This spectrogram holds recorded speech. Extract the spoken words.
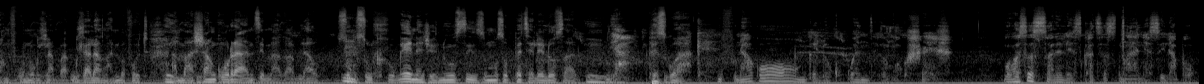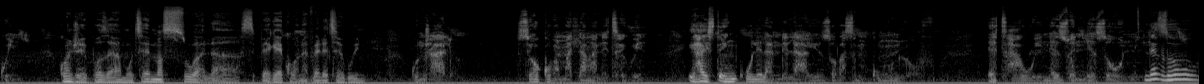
angifuni ukudlala kudlala ngani bafowethu? Amashankuranzi makabi lawo. Sokusuhlukene nje nosizo uma usuphethe lelo saka yeah. Phezukwakhe ngifuna konke lokhu kwenzeka ngokusheshsha ngoba sesisalele isikhathi esincane silapho kwini. Konje ibhoza yami uthe masisuka la sibheke khona vele eThekwini. Kunjalo. Siyogoba amahlangano eThekwini. I-heist enkulu elandelayo izoba semgungundlovu ethawini ezweni lezoni. Lezo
